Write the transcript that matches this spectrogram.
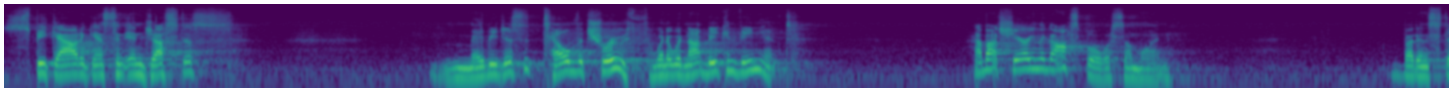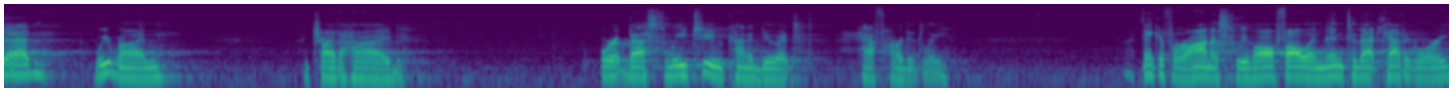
speak out against an injustice, maybe just tell the truth when it would not be convenient. How about sharing the gospel with someone? But instead, we run and try to hide. Or at best, we too kind of do it half heartedly. I think if we're honest, we've all fallen into that category.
